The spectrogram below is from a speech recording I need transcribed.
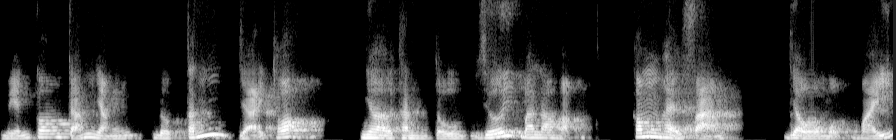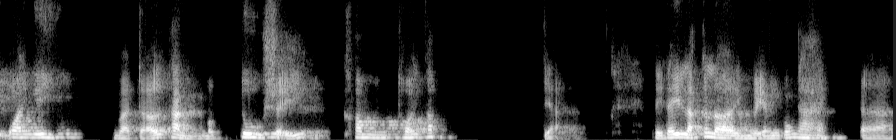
nguyện con cảm nhận được tánh giải thoát nhờ thành tựu giới ba la mật không hề phạm dầu một mảy oai nghi và trở thành một tu sĩ không thối thấp. dạ. Thì đây là cái lời nguyện của ngài. À,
